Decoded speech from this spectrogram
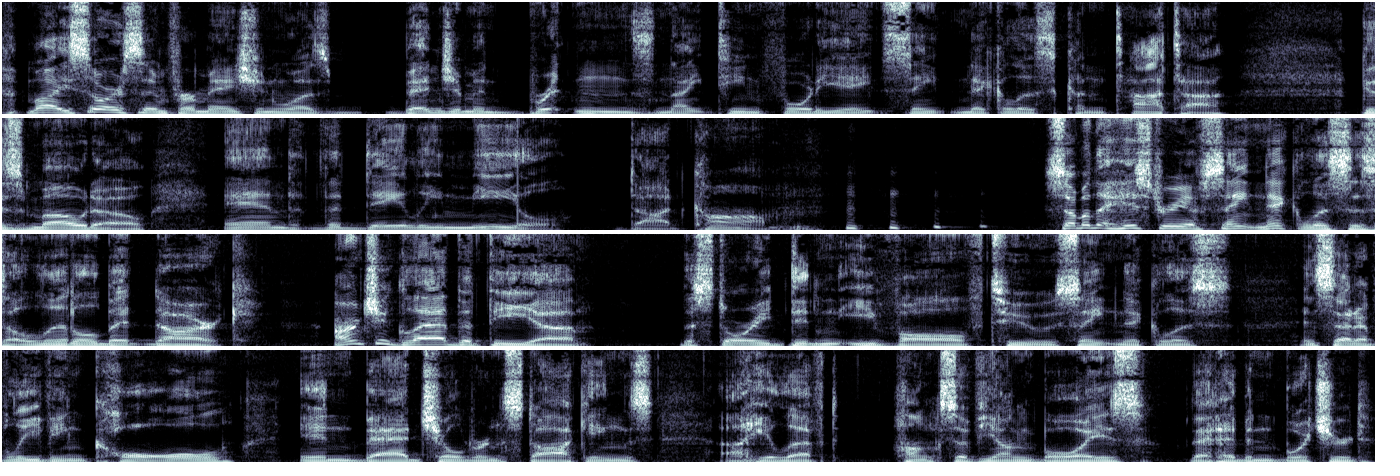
My source information was Benjamin Britten's 1948 St. Nicholas cantata, Gizmodo, and thedailymeal.com. Some of the history of St. Nicholas is a little bit dark. Aren't you glad that the uh, the story didn't evolve to St. Nicholas instead of leaving coal in bad children's stockings? Uh, he left hunks of young boys that had been butchered.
